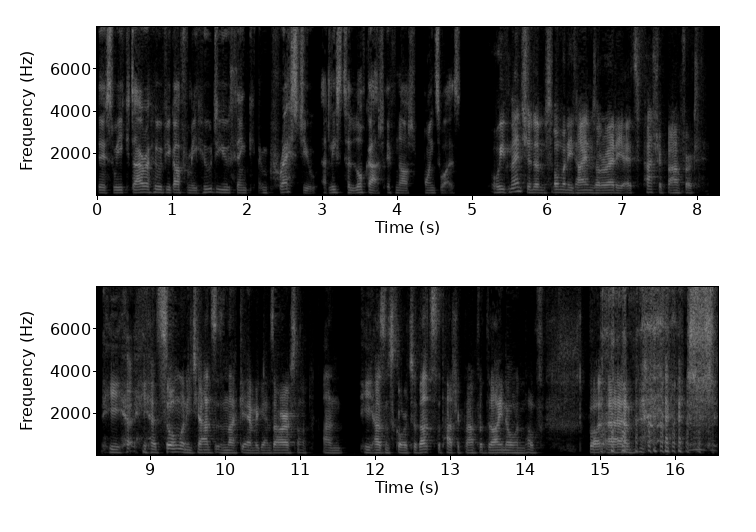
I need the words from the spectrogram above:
this week. Dara, who have you got for me? Who do you think impressed you, at least to look at, if not points wise? We've mentioned him so many times already. It's Patrick Bamford. He he had so many chances in that game against Arsenal, and he hasn't scored. So that's the Patrick Bamford that I know and love. But um,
